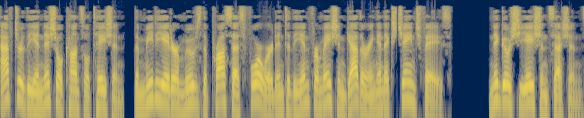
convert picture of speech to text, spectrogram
After the initial consultation, the mediator moves the process forward into the information gathering and exchange phase. Negotiation sessions.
